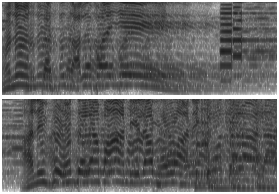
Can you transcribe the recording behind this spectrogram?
म्हणून कसं झालं पाहिजे? आणि गोंधळ मांडीला भवानी गोंधळाला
